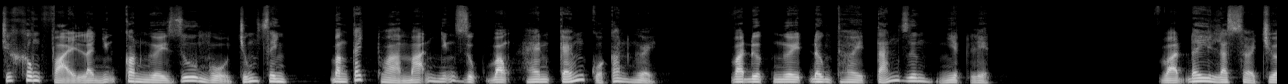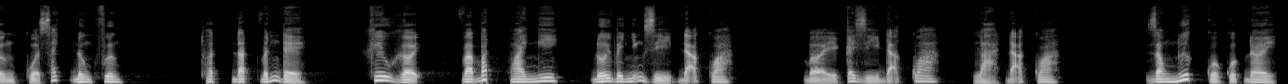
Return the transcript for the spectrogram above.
chứ không phải là những con người du ngủ chúng sinh bằng cách thỏa mãn những dục vọng hèn kém của con người và được người đồng thời tán dương nhiệt liệt. Và đây là sở trường của sách Đông Phương. Thuật đặt vấn đề, khêu gợi và bắt hoài nghi đối với những gì đã qua. Bởi cái gì đã qua là đã qua. dòng nước của cuộc đời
